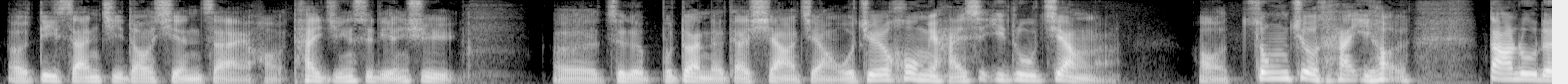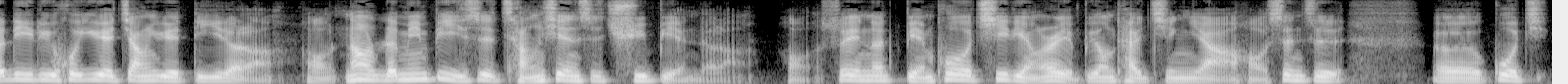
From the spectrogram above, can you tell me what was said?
呃第三季到现在哈，它已经是连续呃这个不断的在下降。我觉得后面还是一路降啊，哦，终究它以后大陆的利率会越降越低了啦。好，然后人民币是长线是趋贬的啦。好，所以呢贬破七点二也不用太惊讶哈，甚至呃过几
